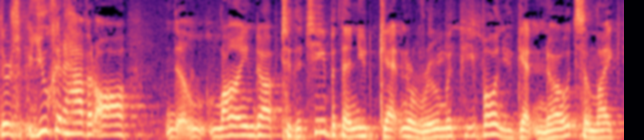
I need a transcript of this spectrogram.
there's you could have it all lined up to the T, but then you'd get in a room with people and you'd get notes, and like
